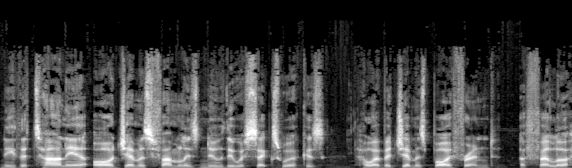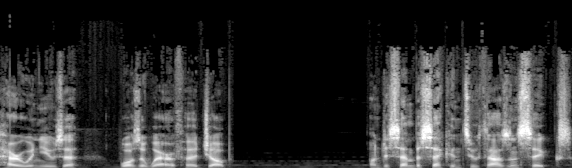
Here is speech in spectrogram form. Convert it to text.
Neither Tania or Gemma's families knew they were sex workers, however, Gemma's boyfriend, a fellow heroin user, was aware of her job. On December 2, 2006,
